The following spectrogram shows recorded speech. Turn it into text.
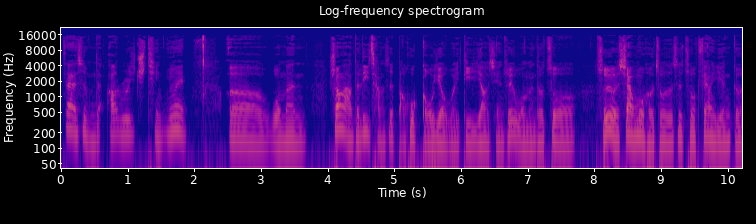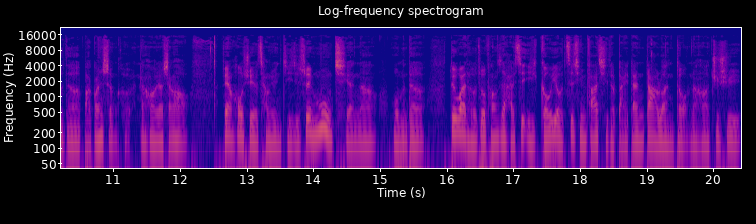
再来是我们的 Outreach Team，因为呃，我们双 R 的立场是保护狗友为第一要件，所以我们都做。所有项目合作都是做非常严格的把关审核，然后要想好非常后续的长远机制。所以目前呢，我们的对外的合作方式还是以狗友自行发起的白单大乱斗，然后继续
